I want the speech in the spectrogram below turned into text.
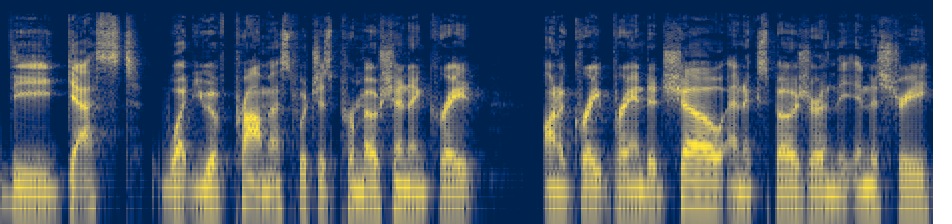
the guest what you have promised, which is promotion and great on a great branded show and exposure in the industry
